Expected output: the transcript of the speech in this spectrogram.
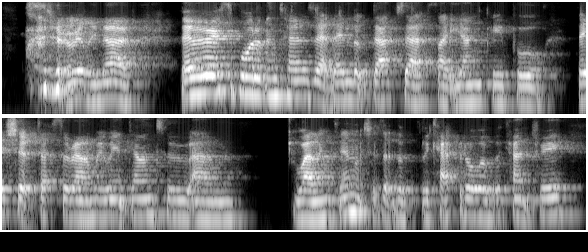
I don't really know. They were very supportive in terms that they looked after us like young people. They shipped us around. We went down to um, Wellington, which is at the, the capital of the country,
